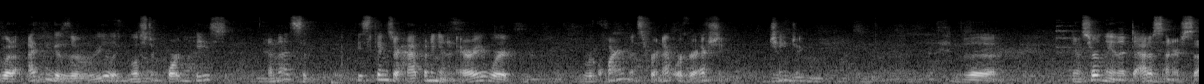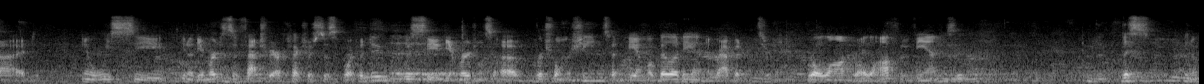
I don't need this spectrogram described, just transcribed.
what I think is the really most important piece, and that's that these things are happening in an area where requirements for a network are actually changing. The, you know, certainly in the data center side, you know, we see you know the emergence of factory architectures to support Hadoop. We see the emergence of virtual machines and VM mobility and the rapid roll on, roll off of VMs. This, you know,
